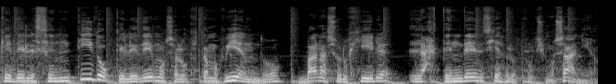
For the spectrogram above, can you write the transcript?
que del sentido que le demos a lo que estamos viendo van a surgir las tendencias de los próximos años.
